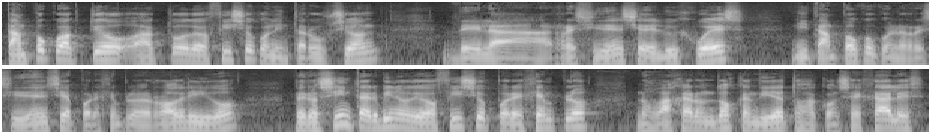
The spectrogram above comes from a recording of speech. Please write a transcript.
Tampoco actuó, de oficio con la interrupción de la residencia de Luis Juez, ni tampoco con la residencia, por ejemplo, de Rodrigo, pero sí intervino de oficio, por ejemplo, nos bajaron dos candidatos a concejales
